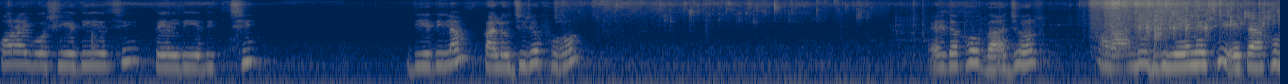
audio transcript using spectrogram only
কড়াই বসিয়ে দিয়েছি, তেল দিয়ে দিচ্ছি। দিয়ে দিলাম কালো জিরে ফোড়ন। এই দেখো গাজর আর আলু ধুয়ে এনেছি, এটা এখন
